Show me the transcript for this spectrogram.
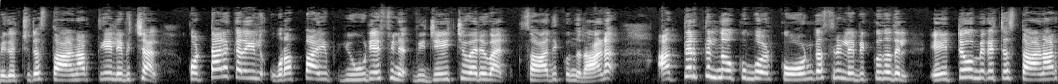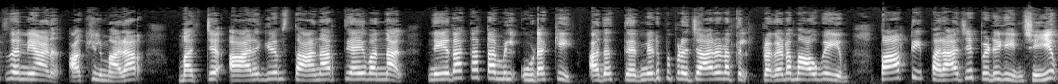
മികച്ചൊരു സ്ഥാനാർത്ഥിയെ ലഭിച്ചാൽ കൊട്ടാരക്കരയിൽ ഉറപ്പായും യു ഡി എഫിന് വിജയിച്ചു വരുവാൻ സാധിക്കുന്നതാണ്. അത്തരത്തിൽ നോക്കുമ്പോൾ കോൺഗ്രസിന് ലഭിക്കുന്നതിൽ ഏറ്റവും മികച്ച സ്ഥാനാർത്ഥി തന്നെയാണ് അഖിൽ മാരാർ. മറ്റ് ആരെങ്കിലും സ്ഥാനാർത്ഥിയായി വന്നാൽ നേതാക്കൾ തമ്മിൽ ഉടക്കി അത് തെരഞ്ഞെടുപ്പ് പ്രചാരണത്തിൽ പ്രകടമാവുകയും പാർട്ടി പരാജയപ്പെടുകയും ചെയ്യും.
